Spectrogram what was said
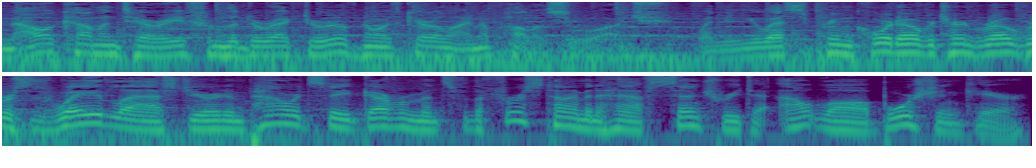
And now a commentary from the director of North Carolina Policy Watch. When the U.S. Supreme Court overturned Roe v. Wade last year and empowered state governments for the first time in a half century to outlaw abortion care,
